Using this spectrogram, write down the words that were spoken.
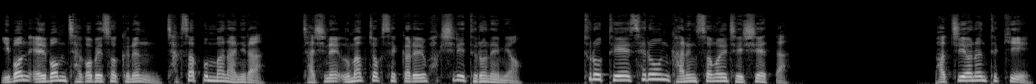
이번 앨범 작업에서 그는 작사뿐만 아니라 자신의 음악적 색깔을 확실히 드러내며 트로트의 새로운 가능성을 제시했다. 박지현은 특히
